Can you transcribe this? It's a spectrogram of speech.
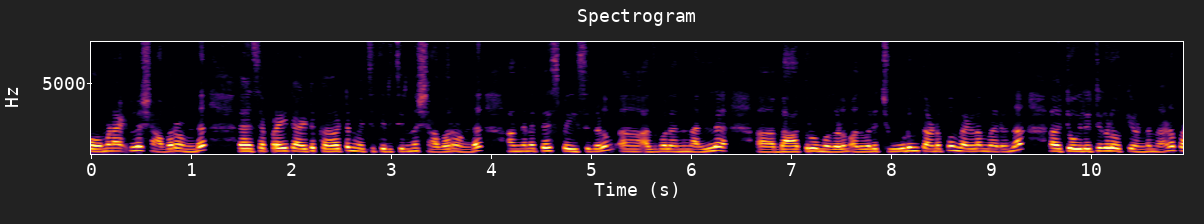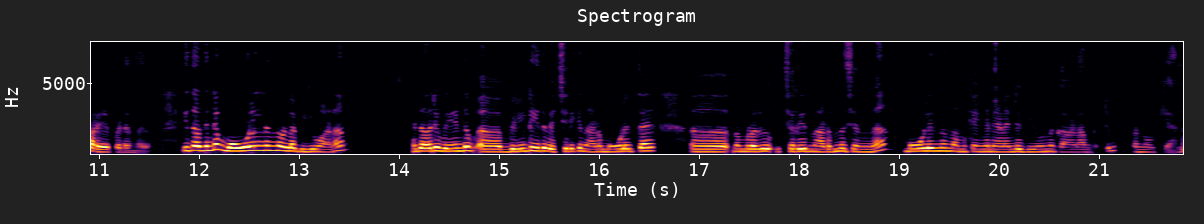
കോമൺ ആയിട്ടുള്ള ഷവർ ഉണ്ട്. സെപ്പറേറ്റ് ആയിട്ട് കേർട്ടൺ വെച്ച് തിരിച്ചിരുന്ന ഷവർ ഉണ്ട്. അങ്ങനത്തെ സ്പേസുകളും അതുപോലെ തന്നെ നല്ല ബാത്റൂമുകളും അതുപോലെ ചൂടും തണുപ്പും വെള്ളം വരുന്ന ടോയ്ലറ്റുകളും ഒക്കെ ഉണ്ടെന്നാണ് പറയപ്പെടുന്നത്. ഇത് അതിന്റെ മുകളിൽ നിന്നുള്ള വ്യൂ ആണ്. ഇത് അവർ വീണ്ടും ബിൽഡ് ചെയ്ത് വെച്ചിരിക്കുന്നതാണ്. മുകളിലത്തെ നമ്മളൊരു ചെറിയ നടന്നു ചെന്ന് മുകളിൽ നിന്ന് നമുക്ക് എങ്ങനെയാണ് അതിന്റെ വ്യൂ എന്ന് കാണാൻ പറ്റും. ഇപ്പം നോക്കിയാൽ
